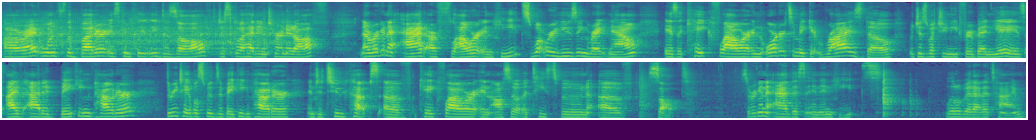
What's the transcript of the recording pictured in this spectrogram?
All right, once the butter is completely dissolved, just go ahead and turn it off. Now we're gonna add our flour and heats. What we're using right now is a cake flour. In order to make it rise though, which is what you need for beignets, I've added baking powder three tablespoons of baking powder into two cups of cake flour and also a teaspoon of salt. So we're gonna add this in in heats, a little bit at a time.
